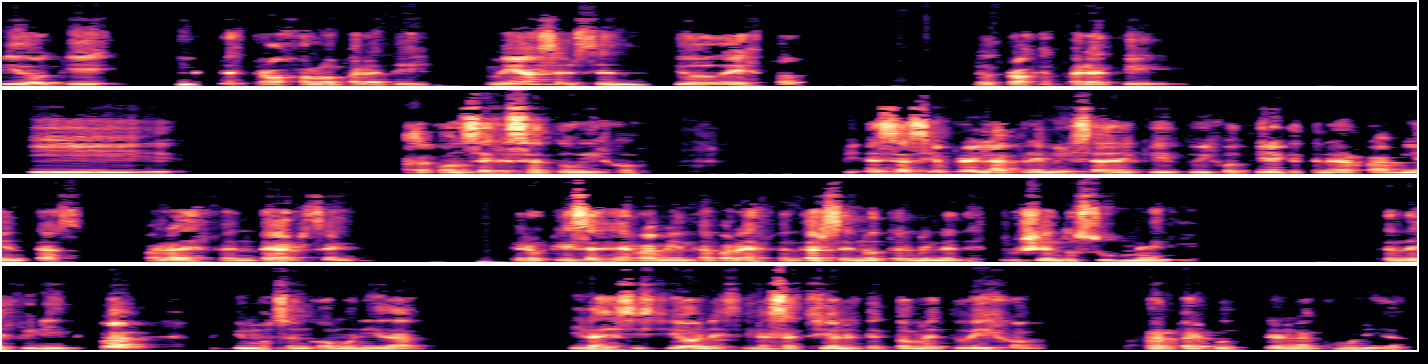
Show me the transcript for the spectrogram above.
pido que intentes trabajarlo para ti veas el sentido de esto, lo trabajes para ti y aconsejes a tu hijo. Piensa siempre en la premisa de que tu hijo tiene que tener herramientas para defenderse, pero que esas herramientas para defenderse no terminen destruyendo sus medios. En definitiva, vivimos en comunidad y las decisiones y las acciones que tome tu hijo van a repercutir en la comunidad.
